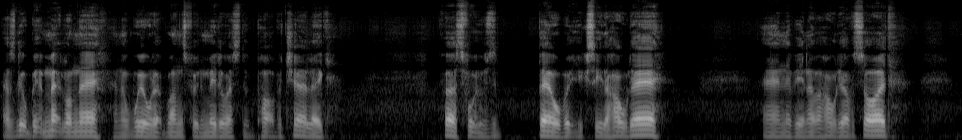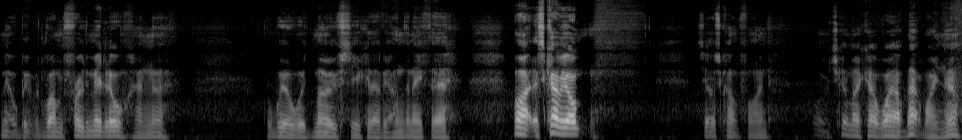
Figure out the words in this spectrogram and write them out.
There's a little bit of metal on there and a wheel that runs through the middle. That's part of a chair leg. First thought it was a bell, but you can see the hole there. And there'd be another hole the other side. Metal bit would run through the middle and the, the wheel would move so you could have it underneath there. all right let's carry on. See else can't find. Right, we're just to make our way up that way now.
